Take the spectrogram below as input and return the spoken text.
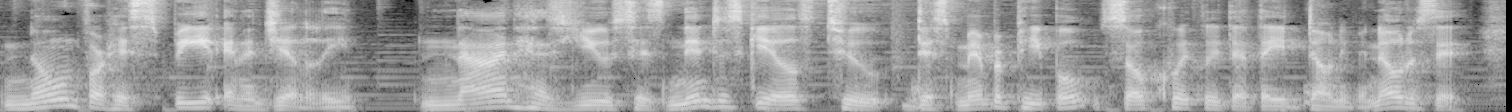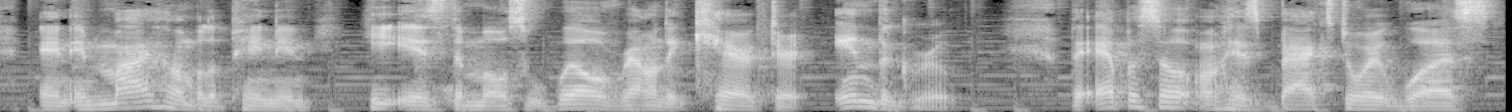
Known for his speed and agility, Nine has used his ninja skills to dismember people so quickly that they don't even notice it. And in my humble opinion, he is the most well rounded character in the group. The episode on his backstory was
